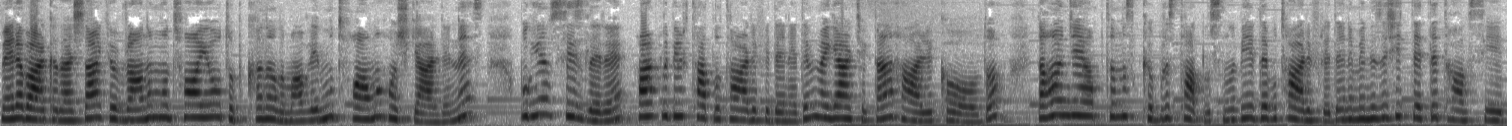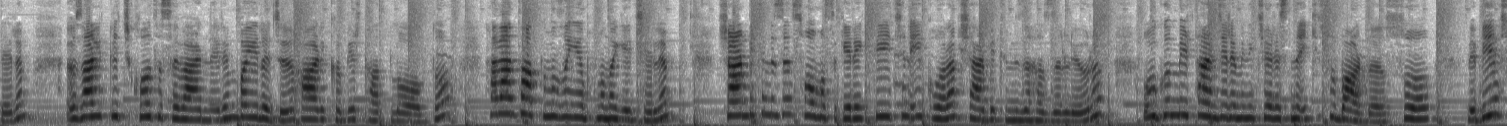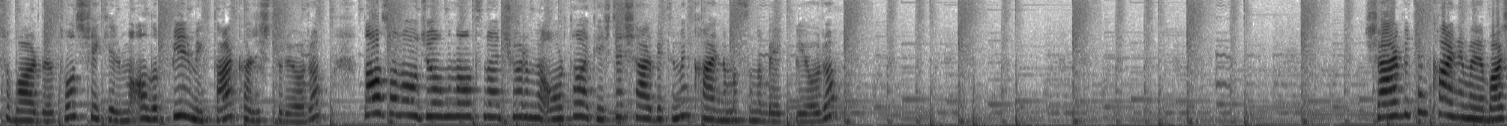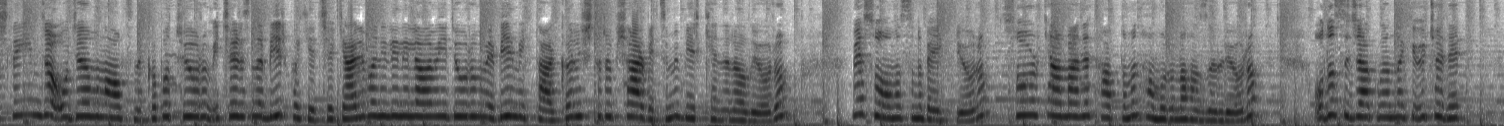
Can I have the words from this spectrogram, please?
Merhaba arkadaşlar, Kübra'nın Mutfağı YouTube kanalıma ve mutfağıma hoş geldiniz. Bugün sizlere farklı bir tatlı tarifi denedim ve gerçekten harika oldu. Daha önce yaptığımız Kıbrıs tatlısını bir de bu tarifle denemenizi şiddetle tavsiye ederim. Özellikle çikolata sevenlerin bayılacağı harika bir tatlı oldu. Hemen tatlımızın yapımına geçelim. Şerbetimizin soğuması gerektiği için ilk olarak şerbetimizi hazırlıyoruz. Uygun bir tenceremin içerisine 2 su bardağı su ve 1 su bardağı toz şekerimi alıp bir miktar karıştırıyorum. Daha sonra ocağımın altını açıyorum ve orta ateşte şerbetimin kaynamasını bekliyorum. Şerbetim kaynamaya başlayınca ocağımın altını kapatıyorum. İçerisine bir paket şekerli vanilin ilave ediyorum ve bir miktar karıştırıp şerbetimi bir kenara alıyorum. Ve soğumasını bekliyorum. Soğurken ben de tatlımın hamurunu hazırlıyorum. Oda sıcaklığındaki 3 adet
